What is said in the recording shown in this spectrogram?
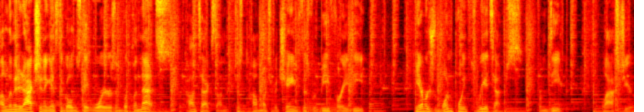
on limited action against the Golden State Warriors and Brooklyn Nets. For context on just how much of a change this would be for AD, he averaged 1.3 attempts from deep last year.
